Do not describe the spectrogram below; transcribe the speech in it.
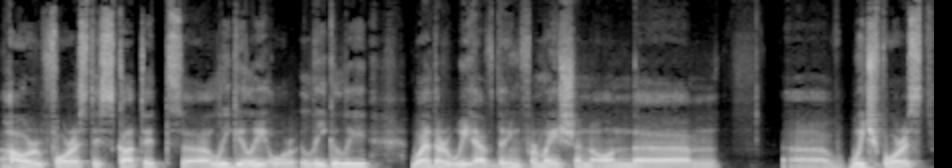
our forest is cut it uh, legally or illegally, whether we have the information on the um, uh, which forest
